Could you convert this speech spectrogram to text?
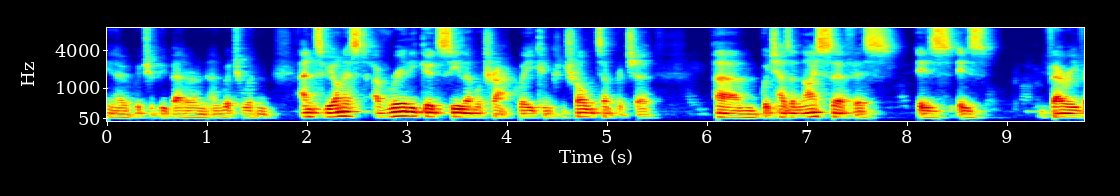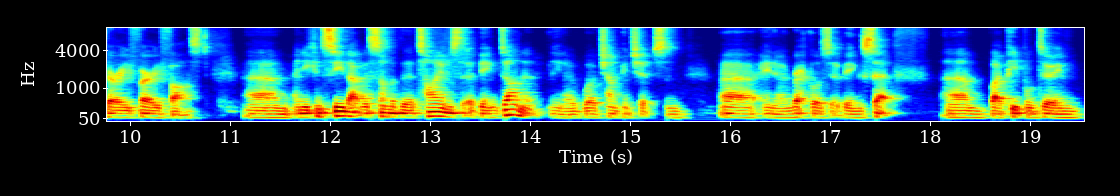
you know, which would be better and, and which wouldn't. And to be honest, a really good sea level track where you can control the temperature, um, which has a nice surface, is is very, very, very fast. Um, and you can see that with some of the times that are being done at you know world championships and uh, you know records that are being set um, by people doing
